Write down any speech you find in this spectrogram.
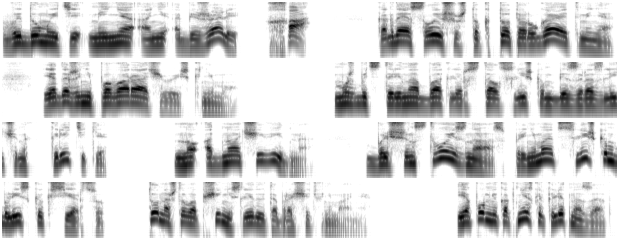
Вы думаете, меня они обижали? Ха! Когда я слышу, что кто-то ругает меня, я даже не поворачиваюсь к нему. Может быть, старина Батлер стал слишком безразличен к критике, но одно очевидно. Большинство из нас принимают слишком близко к сердцу то, на что вообще не следует обращать внимание. Я помню, как несколько лет назад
